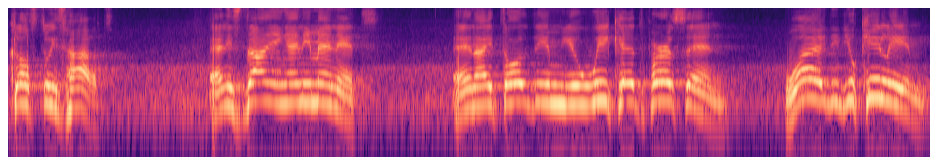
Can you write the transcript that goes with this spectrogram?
close to his heart. And he's dying any minute. And I told him, You wicked person, why did you kill him?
